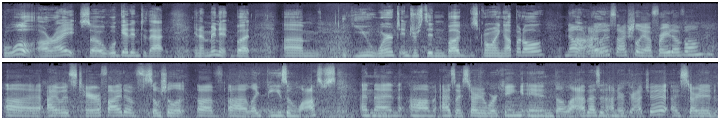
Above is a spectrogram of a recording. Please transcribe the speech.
Cool. All right. So we'll get into that in a minute. But um, you weren't interested in bugs growing up at all? No, Not I was actually afraid of them. Uh, I was terrified of social, of uh, like bees and wasps. And Mm-hmm. then um, as I started working in the lab as an undergraduate, I started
